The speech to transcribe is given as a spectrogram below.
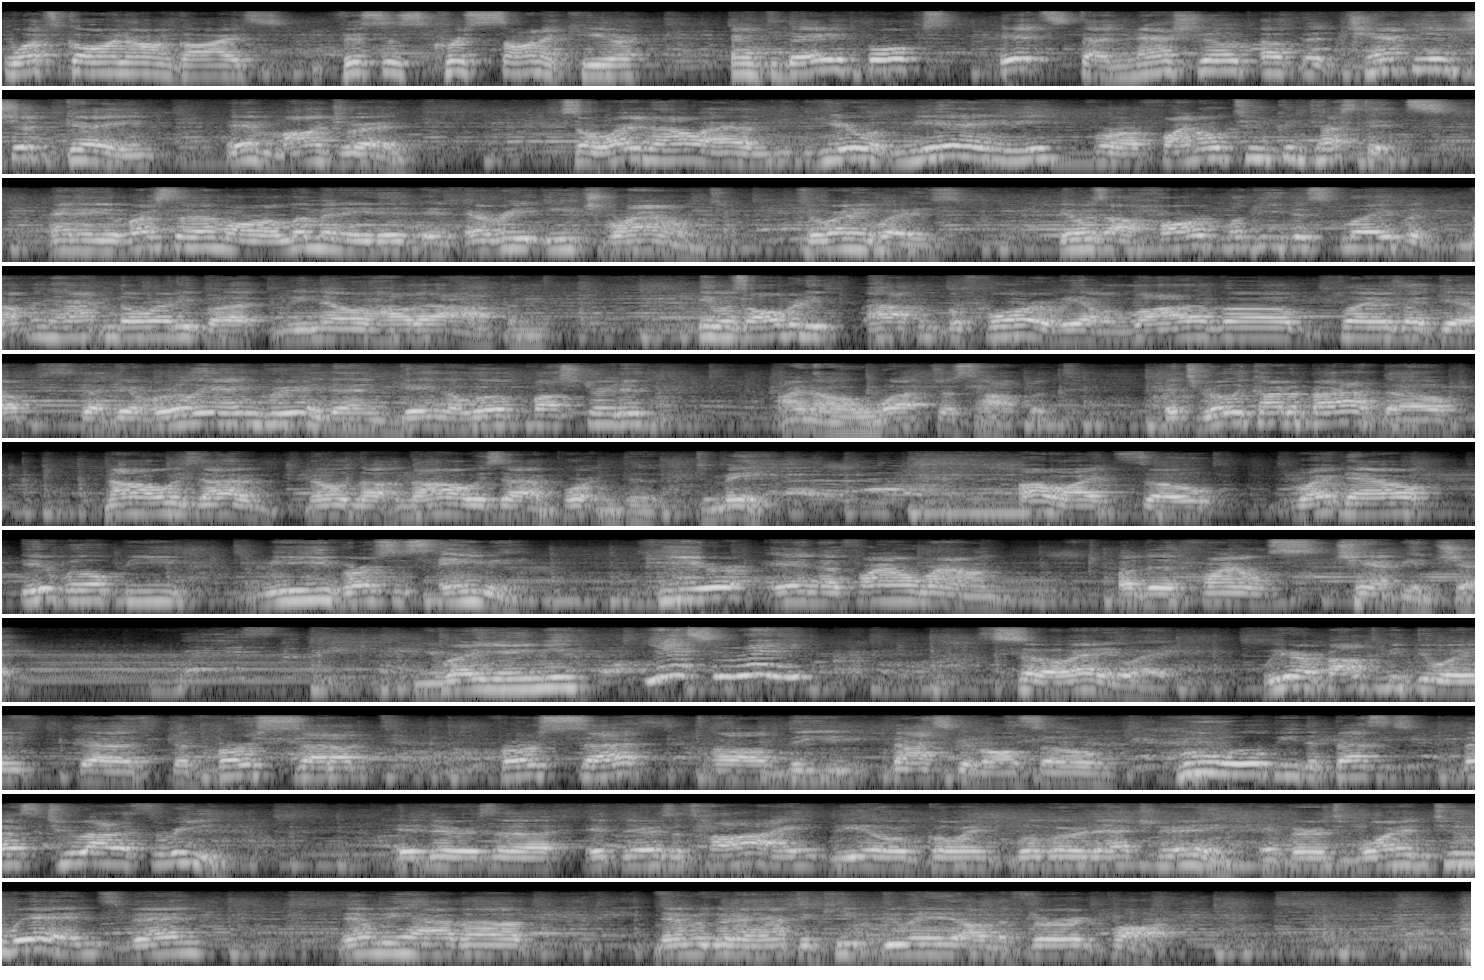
What's going on guys? This is Chris Sonic here and today folks it's the national of the championship game in Madrid. So right now I am here with me and Amy for our final two contestants and the rest of them are eliminated in every each round. So anyways, it was a hard lucky display but nothing happened already but we know how that happened it was already happened before. We have a lot of uh, players that get up, that get really angry and then getting a little frustrated. I know what just happened. It's really kind of bad though. Not always that no not, not always that important to, to me. Alright, so right now it will be me versus Amy here in the final round of the finals championship. You ready, Amy? Yes, I'm ready. So anyway, we are about to be doing the the first setup, first set of the basketball. So who will be the best best two out of three? If there's a if there's a tie, we'll go we'll go to the extra inning. If there's one and two wins, then then we have a then we're gonna have to keep doing it on the third part.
